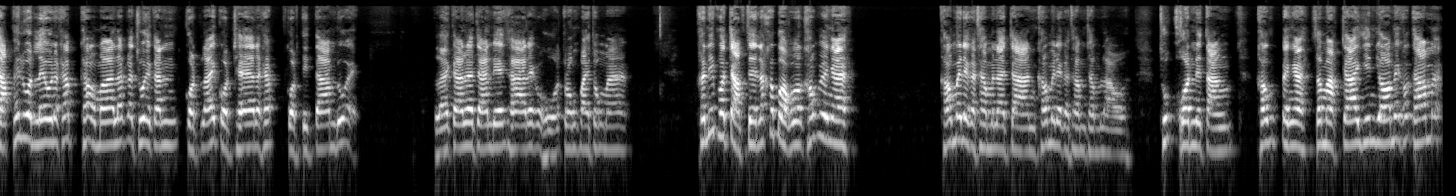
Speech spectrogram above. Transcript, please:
จับให้รวดเร็วนะครับ เข้ามาแล้วก็ช่วยกันกดไลค์กดแชร์นะครับ กดติดตามด้วย รายการอาจารย์เดชาเนี่ยก็โอ้โหตรงไปตรงมาคราวนี้พอจับเสร็จแล้วเขาบอกว่าเขาเป็นไงเขาไม่ได้กระทำอนาจารเขาไม่ได้กระทำชำเรา ทุกคนในต่างเขาเป็นไงสมัครใจยินยอมให้เขาทำอะ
